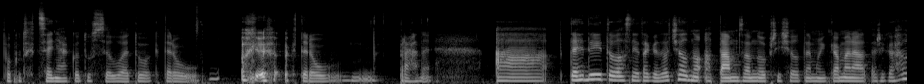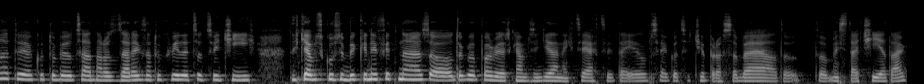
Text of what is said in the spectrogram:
pokud chce nějakou tu siluetu, kterou, kterou prahne. A tehdy to vlastně tak začal, no a tam za mnou přišel ten můj kamarád a říkal, hele, ty jako to byl docela narost zadek za tu chvíli, co cvičíš, nechtěla bych zkusit bikini fitness a takhle podobně. Říkám, že já nechci, já chci tady jenom si jako cvičit pro sebe a to, to mi stačí a tak.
